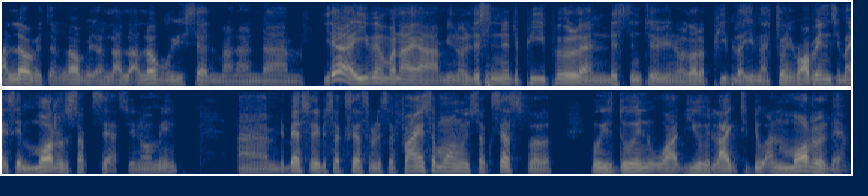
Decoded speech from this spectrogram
I love it. I love it. I, I, love what you said, man. And um, yeah, even when I am, um, you know, listening to people and listening to, you know, a lot of people, like even like Tony Robbins, you might say model success. You know what I mean? Um, the best way to be successful is to find someone who's successful, who is doing what you would like to do, and model them.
